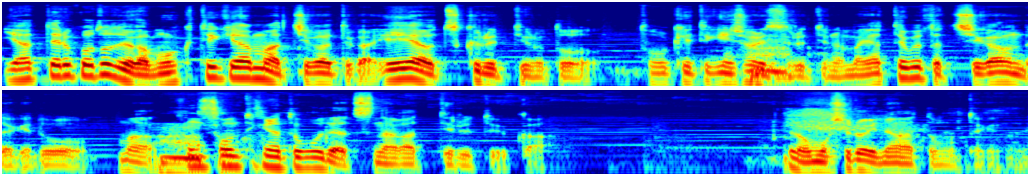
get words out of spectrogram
やってることというか目的はまあ違うというか AI を作るっていうのと統計的に処理するっていうのはまあやってることは違うんだけど、まあうん根本的なところではつながってるというか、でも面白いなと思ったけどね。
